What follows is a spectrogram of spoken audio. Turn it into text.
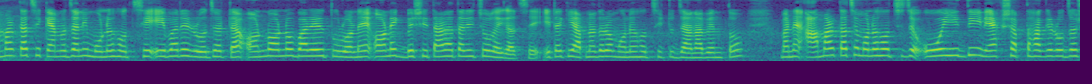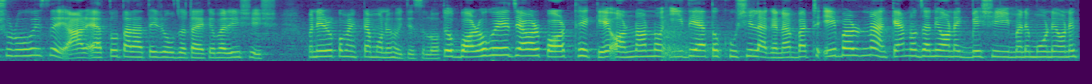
আমার কাছে কেন জানি মনে হচ্ছে, এবারের রোজাটা অন্য অন্য বারের তুলনায় অনেক বেশি তাড়াতাড়ি চলে গেছে। এটা কি আপনাদেরও মনে হচ্ছে একটু জানাবেন তো? মানে আমার কাছে মনে হচ্ছে যে ওই দিন এক সপ্তাহ আগে রোজা শুরু হয়েছে, আর এত তাড়াতাড়ি রোজাটা একেবারেই শেষ। মানে এরকম একটা মনে হইতেছিল। তো বড় হয়ে যাওয়ার পর থেকে অন্যান্য ঈদে এত খুশি লাগে না বাট এবার না কেন জানি অনেক বেশি মানে মনে অনেক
